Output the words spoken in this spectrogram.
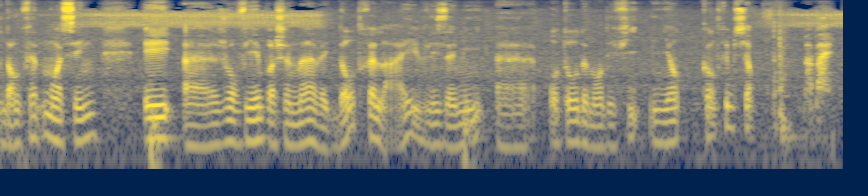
Donc, faites-moi signe et euh, je vous reviens prochainement avec d'autres lives, les amis, euh, autour de mon défi Million Contribution. Bye bye!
